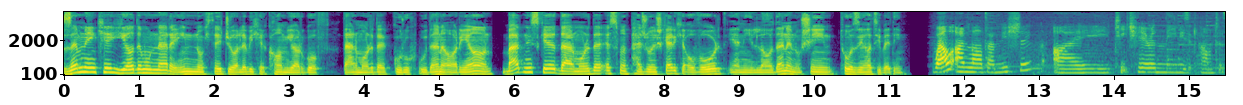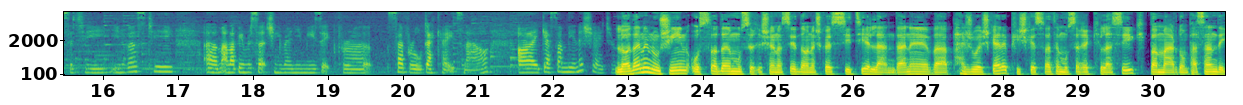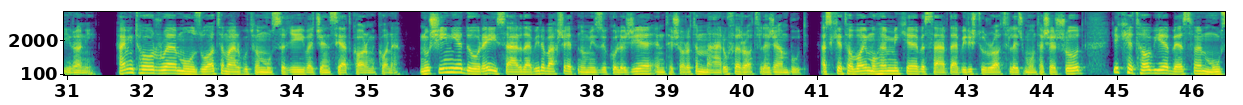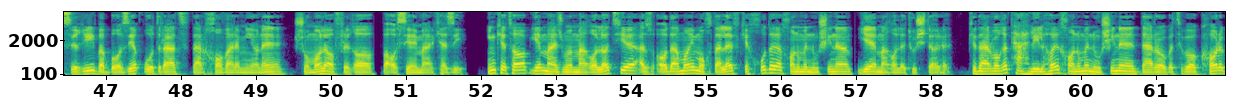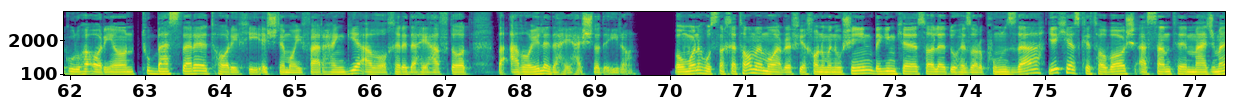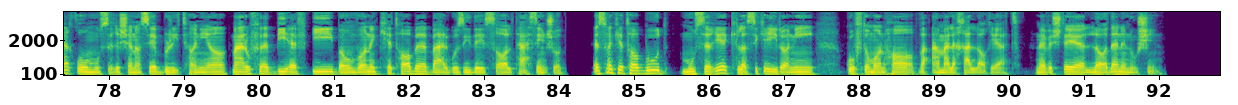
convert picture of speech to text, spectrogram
ضمن اینکه یادمون نره این نکته جالبی که کامیار گفت در مورد گروه بودن آریان بد نیست که در مورد اسم پژوهشگری که آورد یعنی لادن نوشین توضیحاتی بدیم. Well, I'm Laldan Nushin. I teach here in the music department at City University, um, and I've been researching Iranian music for uh, several decades now. I guess I'm the. لادن نوشین استاد موسیقی شناسی دانشگاه سیتی لندن و پژوهشگر پیشکسوت موسیقی کلاسیک و مردم پسند ایرانی. همینطور روی موضوعات مربوط به موسیقی و جنسیت کار می‌کنه. نوشین یه دوره ای سردبیر بخش اتنومیزیکولوژی انتشارات معروف راتلج بود. از کتابای مهمی که به سردبیریش تو راتلج منتشر شد، یک کتابیه به اسم موسیقی و بازی قدرت در خاور میانه، شمال آفریقا و آسیای مرکزی. این کتاب یه مجموعه مقالاتیه از آدمای مختلف که خود خانم نوشینم یه مقاله توش داره. که در واقع تحلیل های خانم نوشین در رابطه با کار گروه آریان تو بستر تاریخی اجتماعی فرهنگی اواخر دهه هفتاد و اوایل دهه هشتاد ایران. به عنوان حسن ختام معرفی خانم نوشین بگیم که سال 2015 یکی از کتاباش از سمت مجمع قوم موسیقی شناسی بریتانیا معروف BFE به عنوان کتاب برگزیده سال تحسین شد. اسم کتاب بود موسیقی کلاسیک ایرانی گفتمانها و عمل خلاقیت. نوشته لادن نوشین.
